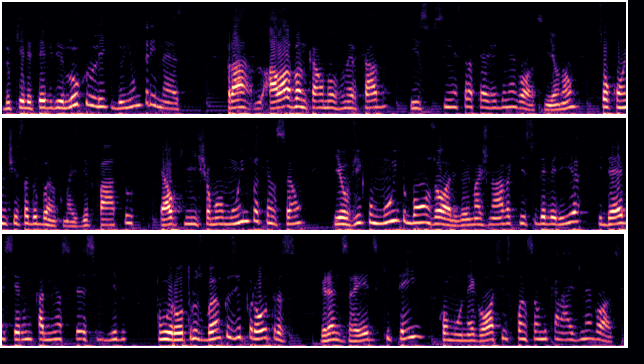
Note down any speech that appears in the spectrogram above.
do que ele teve de lucro líquido em um trimestre para alavancar um novo mercado, isso sim é estratégia de negócio. E eu não sou correntista do banco, mas de fato é algo que me chamou muito a atenção e eu vi com muito bons olhos. Eu imaginava que isso deveria e deve ser um caminho a ser seguido por outros bancos e por outras grandes redes que têm como negócio expansão de canais de negócio.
